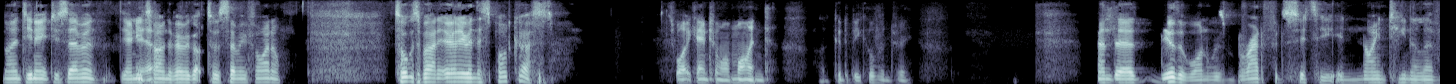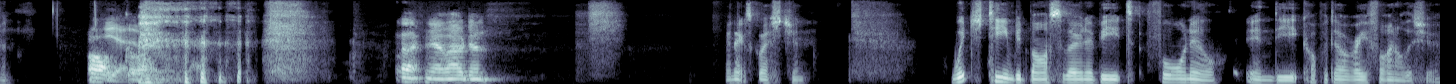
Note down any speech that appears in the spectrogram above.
1987, the only Yeah. time they've ever got to a semi final. Talked about it earlier in this podcast. That's why it came to my mind. Could it be Coventry? And uh, the other one was Bradford City in 1911. Oh Yeah. god. Well, no, well done. My next question. Which team did Barcelona beat 4 0 in the Copa del Rey final this year?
